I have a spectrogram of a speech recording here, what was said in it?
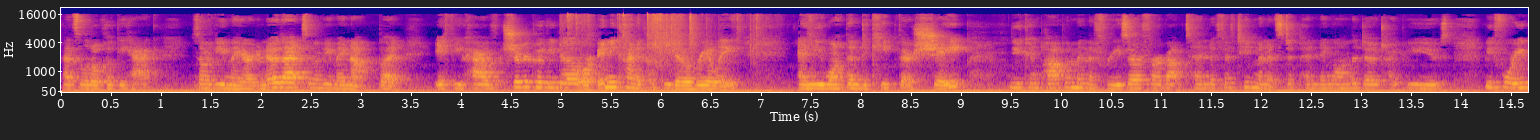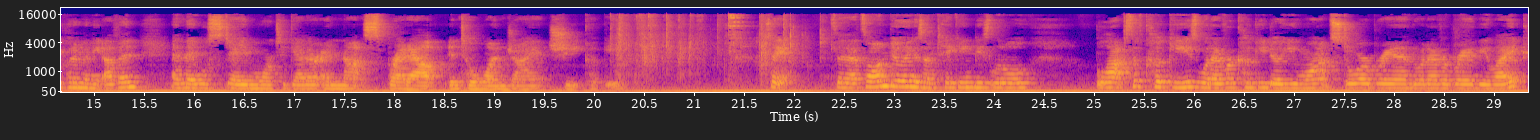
That's a little cookie hack. Some of you may already know that, some of you may not, but if you have sugar cookie dough or any kind of cookie dough really, and you want them to keep their shape, you can pop them in the freezer for about 10 to 15 minutes depending on the dough type you use before you put them in the oven and they will stay more together and not spread out into one giant sheet cookie. So yeah, so that's all I'm doing is I'm taking these little blocks of cookies, whatever cookie dough you want, store brand, whatever brand you like.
